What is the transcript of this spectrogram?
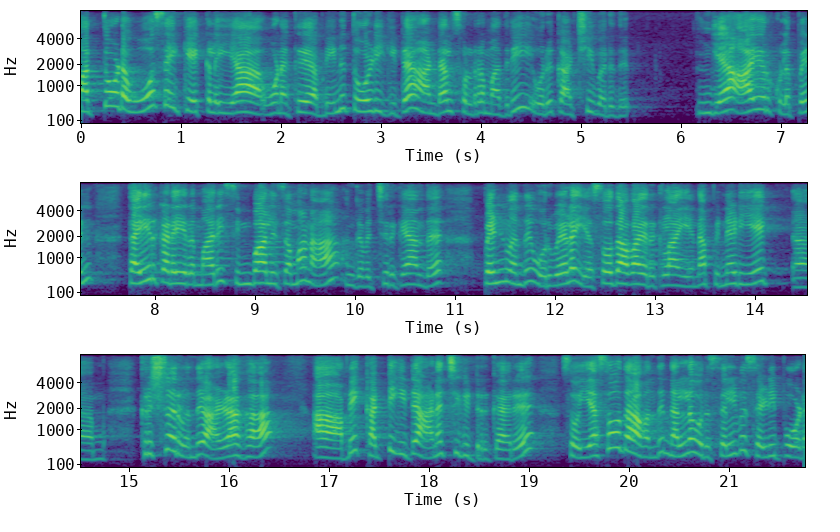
மத்தோட ஓசை கேட்கலையா உனக்கு அப்படின்னு தோழிக்கிட்ட ஆண்டாள் சொல்கிற மாதிரி ஒரு காட்சி வருது. இங்கே ஆயர்குல பெண் தயிர் கடையிற மாதிரி சிம்பாலிசமாக நான் அங்கே வச்சுருக்கேன். அந்த பெண் வந்து ஒருவேளை யசோதாவாக இருக்கலாம். ஏன்னா பின்னாடியே கிருஷ்ணர் வந்து அழகாக அப்படியே கட்டிக்கிட்டு அணைச்சிக்கிட்டு இருக்காரு. ஸோ யசோதா வந்து நல்ல ஒரு செல்வ செழிப்போட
